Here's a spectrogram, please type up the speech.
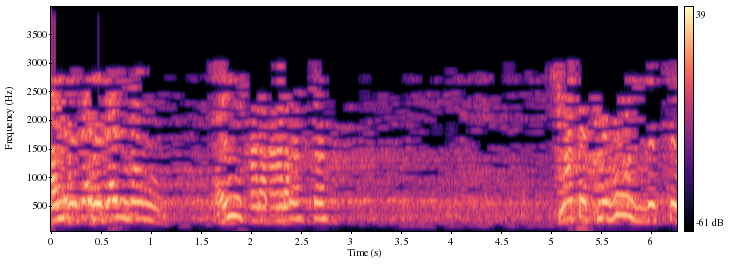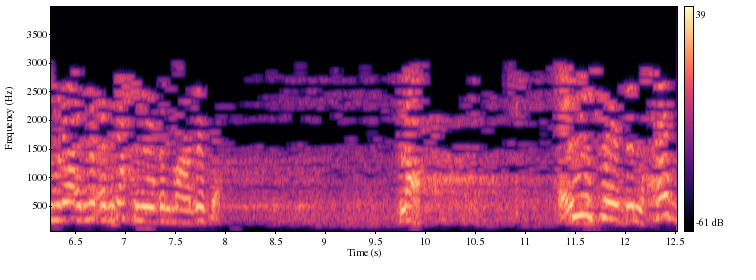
خلي ده دايما. عيش على نفسه ما تطلبوش باستمرار انكم تحيوا بالمعجزة. لا. عيشوا بالحب.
